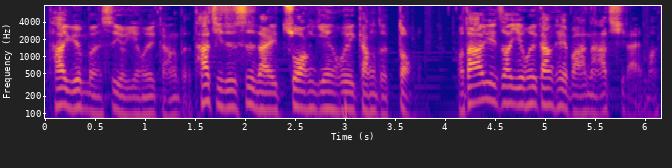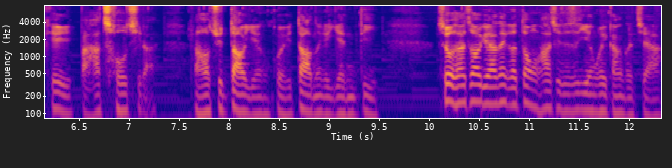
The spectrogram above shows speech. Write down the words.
它原本是有烟灰缸的，它其实是来装烟灰缸的洞。哦，大家也知道烟灰缸可以把它拿起来嘛，可以把它抽起来，然后去倒烟灰，倒那个烟蒂。所以我才知道原来那个洞它其实是烟灰缸的家。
